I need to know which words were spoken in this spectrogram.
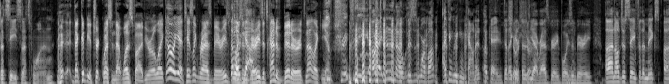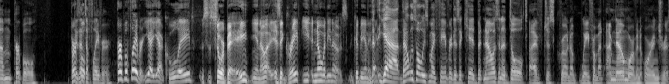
let's see. So that's one. that could be a trick question. That was five. You're all like, oh yeah, it tastes like raspberries, Oh, poison yeah. It's kind of bitter. It's not like you You know. tricked me. All right, no, no, no. This is warm up. I think we can count it. Okay, did I Sure, get those? sure. Yeah, raspberry, boysenberry, uh, and I'll just say for the mix, um, purple, because that's a flavor. purple flavor. Yeah, yeah. Kool Aid, sorbet. You know, is it grape? You, nobody knows. It could be anything. Th- yeah, that was always my favorite as a kid, but now as an adult, I've just grown away from it. I'm now more of an orange or a Mm-hmm.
